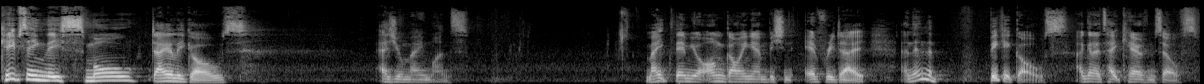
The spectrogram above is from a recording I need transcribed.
Keep seeing these small daily goals as your main ones. Make them your ongoing ambition every day. And then the bigger goals are going to take care of themselves.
